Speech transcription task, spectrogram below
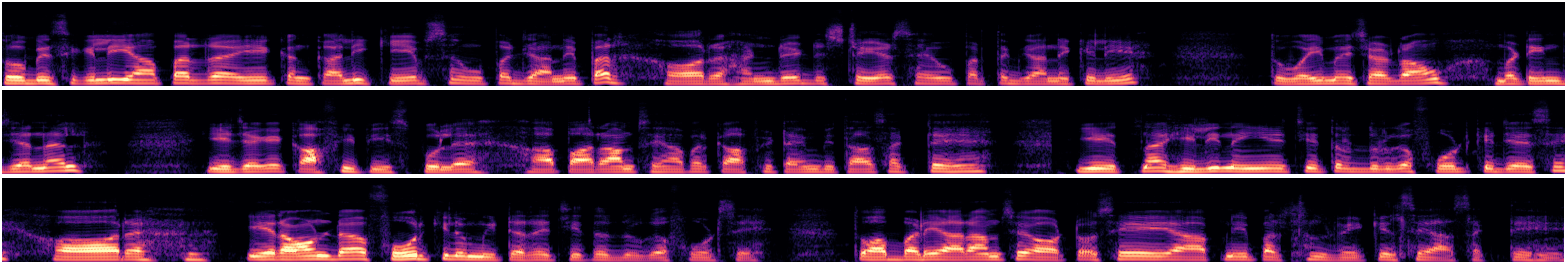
सो so बेसिकली यहाँ पर एक कंकाली केव्स हैं ऊपर जाने पर और हंड्रेड स्टेयर्स है ऊपर तक जाने के लिए। तो वही मैं चढ़ रहा हूँ बट इन जनरल ये जगह काफ़ी पीसफुल है। आप आराम से यहाँ पर काफ़ी टाइम बिता सकते हैं। ये इतना हिली नहीं है चित्रदुर्गा फोर्ट के जैसे और ये अराउंड फोर किलोमीटर है चित्रदुर्गा फोर्ट से। तो आप बड़े आराम से ऑटो से या अपनी पर्सनल व्हीकल से आ सकते हैं।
